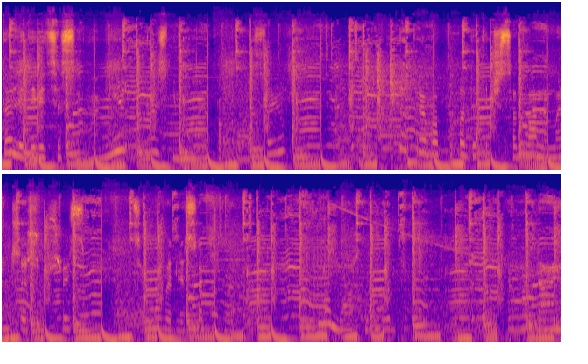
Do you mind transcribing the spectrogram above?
Далі дивіться самі. Я знімаю, показую. Тут треба походити часа два не менше, щоб щось цікаве для себе вибрати. Ну, можна буде. Гадаю.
